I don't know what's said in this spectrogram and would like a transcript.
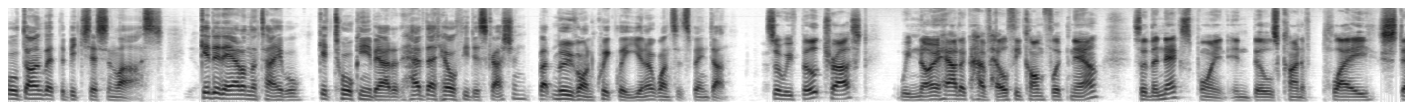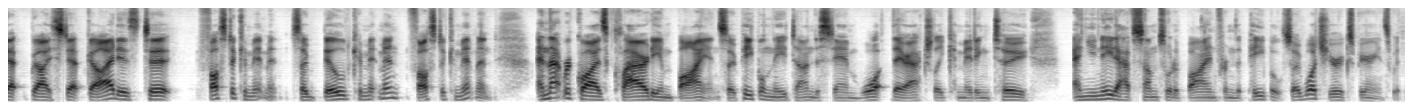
well, don't let the bitch session last. Get it out on the table, get talking about it, have that healthy discussion, but move on quickly, you know, once it's been done. So we've built trust. We know how to have healthy conflict now. So the next point in Bill's kind of play step by step guide is to foster commitment. So build commitment, foster commitment. And that requires clarity and buy in. So people need to understand what they're actually committing to. And you need to have some sort of buy in from the people. So, what's your experience with?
